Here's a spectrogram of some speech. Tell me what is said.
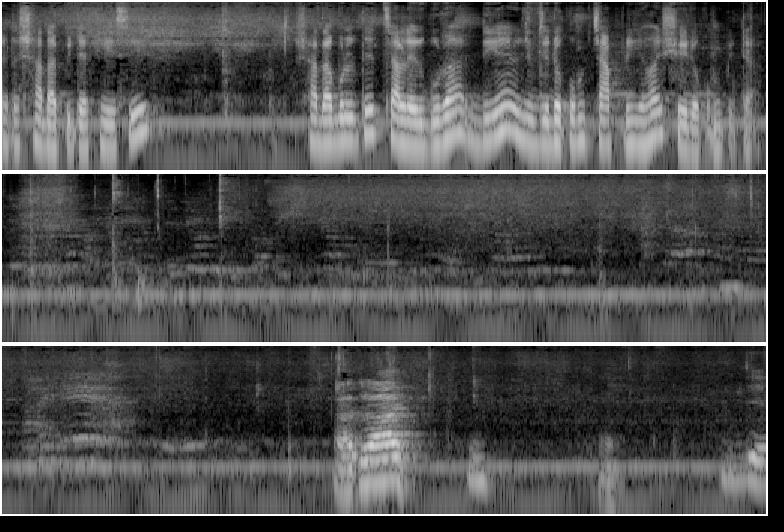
একটা সাদা পিঠা খেয়েছি। সাদা বলতে চালের গুঁড়া দিয়ে যেরকম চাপড়ি হয় সেই রকম পিঠা। আয় দিয়ে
